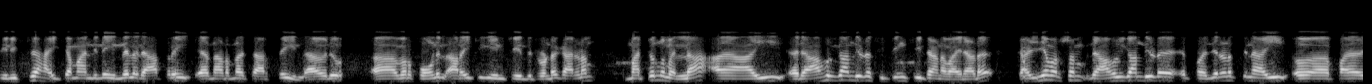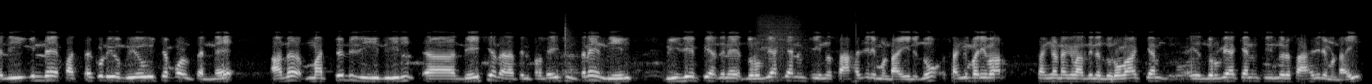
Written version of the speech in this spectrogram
തിരിച്ച് ഹൈക്കമാൻഡിനെ ഇന്നലെ രാത്രി നടന്ന ചർച്ചയിൽ ആ ഒരു അവർ ഫോണിൽ അറിയിക്കുകയും ചെയ്തിട്ടുണ്ട്. കാരണം മറ്റൊന്നുമല്ല ഈ രാഹുൽ ഗാന്ധിയുടെ സിറ്റിംഗ് സീറ്റാണ് വയനാട്. കഴിഞ്ഞ വർഷം രാഹുൽ ഗാന്ധിയുടെ പ്രചരണത്തിനായി ലീഗിന്റെ പച്ചക്കൊടി ഉപയോഗിച്ചപ്പോൾ തന്നെ അത് മറ്റൊരു രീതിയിൽ ദേശീയ തലത്തിൽ പ്രത്യേകിച്ച് ഉത്തരേന്ത്യയിൽ ബി ജെ പി അതിനെ ദുർവ്യാഖ്യാനം ചെയ്യുന്ന സാഹചര്യമുണ്ടായിരുന്നു. സംഘപരിവാർ സംഘടനകൾ അതിനെ ദുർവാഖ്യം ദുർവ്യാഖ്യാനം ചെയ്യുന്ന ഒരു സാഹചര്യമുണ്ടായി.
